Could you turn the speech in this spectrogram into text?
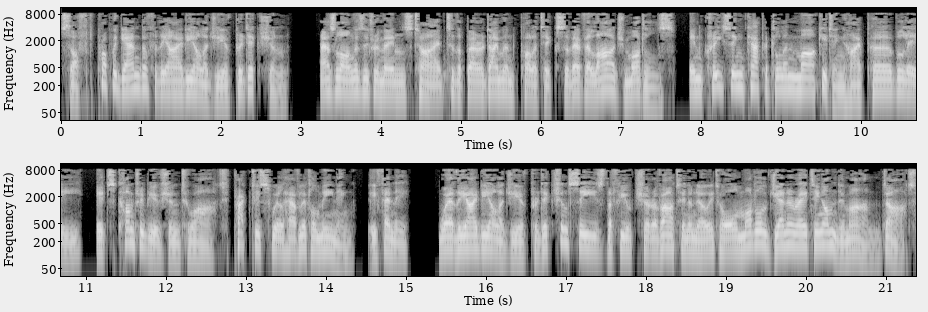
soft propaganda for the ideology of prediction. As long as it remains tied to the paradigm and politics of ever large models, increasing capital and marketing hyperbole, its contribution to art practice will have little meaning, if any. Where the ideology of prediction sees the future of art in a know-it-all model generating on-demand art,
